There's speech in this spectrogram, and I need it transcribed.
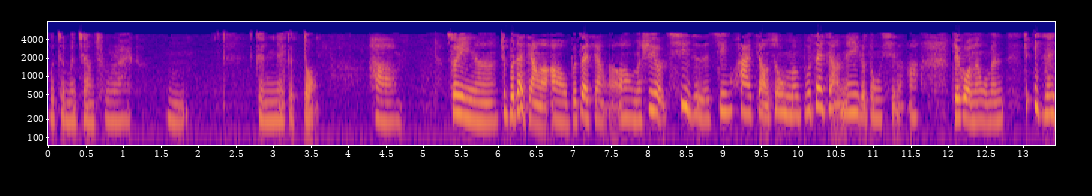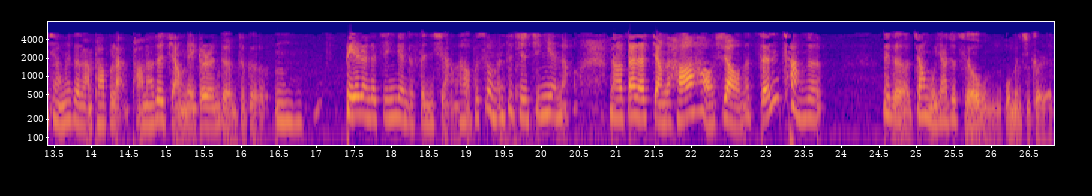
我怎么讲出来了？嗯，跟那个洞，好，所以呢就不再讲了啊，我不再讲了啊，我们是有气质的金花教授，我们不再讲那个东西了啊。结果呢，我们就一直在讲那个懒趴不懒趴，然后在讲每个人的这个嗯。别人的经验的分享哈，不是我们自己的经验呐。然后大家讲的好好笑，那整场的那个姜母鸭就只有我们我们几个人，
